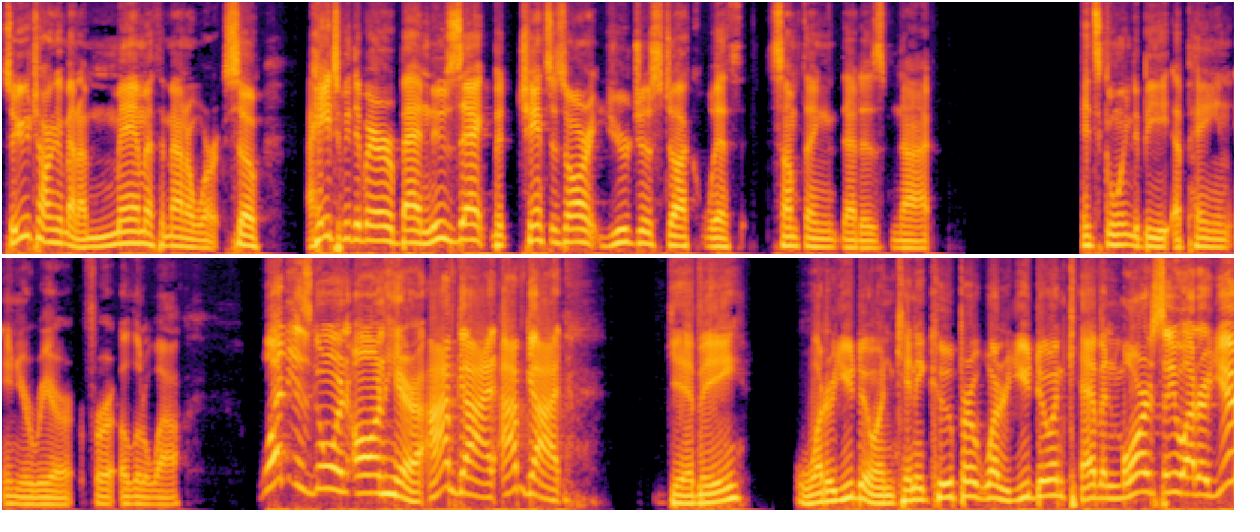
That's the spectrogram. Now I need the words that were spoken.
So you're talking about a mammoth amount of work. So I hate to be the bearer of bad news, Zach, but chances are you're just stuck with something that is not. It's going to be a pain in your rear for a little while. What is going on here? I've got, I've got Gibby. What are you doing? Kenny Cooper, what are you doing? Kevin Morrissey, what are you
